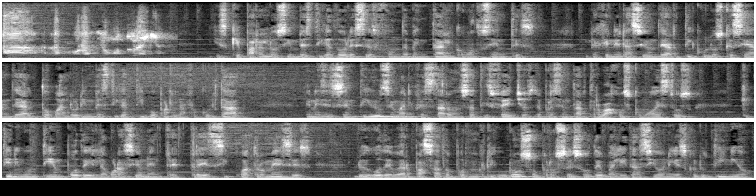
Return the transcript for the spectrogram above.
a la población hondureña. Y es que para los investigadores es fundamental como docentes la generación de artículos que sean de alto valor investigativo para la facultad en ese sentido, se manifestaron satisfechos de presentar trabajos como estos, que tienen un tiempo de elaboración entre tres y cuatro meses, luego de haber pasado por un riguroso proceso de validación y escrutinio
